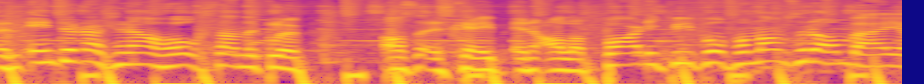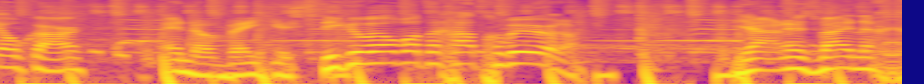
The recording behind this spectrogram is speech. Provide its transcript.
een internationaal hoogstaande club als Escape en alle party people van Amsterdam bij elkaar. En dan weet je stiekem wel wat er gaat gebeuren. Ja, er is weinig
